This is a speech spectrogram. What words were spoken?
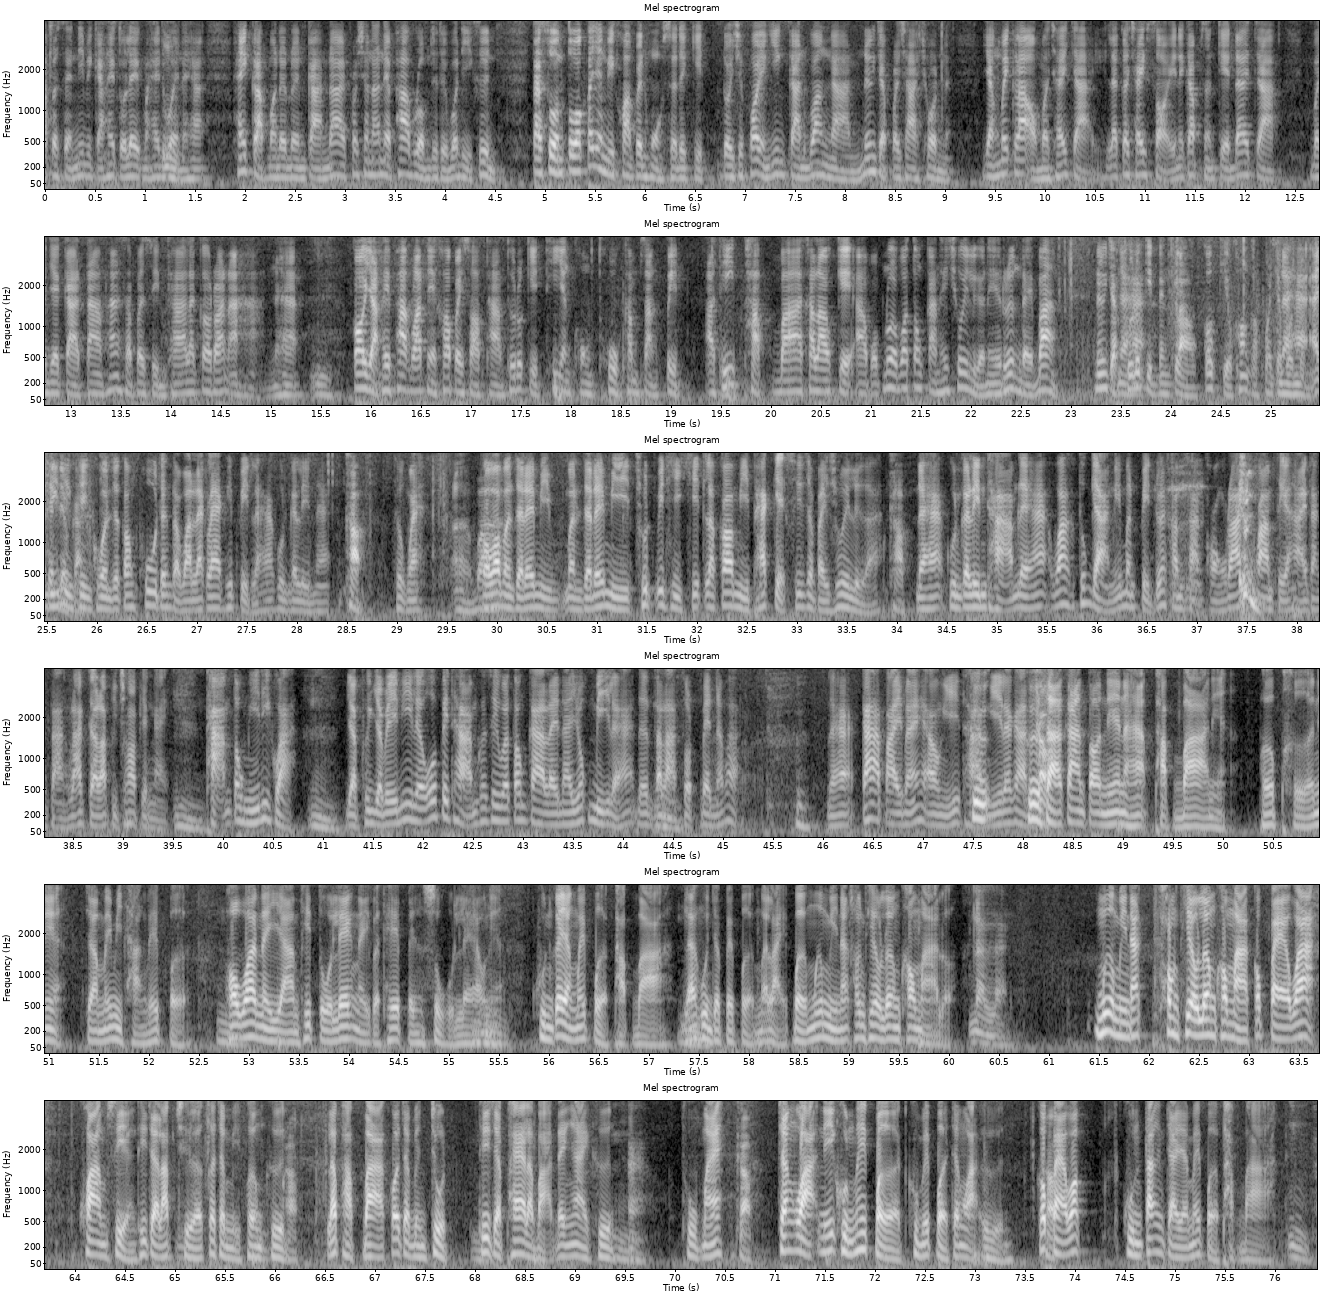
95%นี่มีการให้ตัวเลขมาให้ด้วยนะฮะ ให้กลับมาดำเนินการได้ เพราะฉะนั้นเนี่ยภาพรวมจะถือว่าดีขึ้น แต่ส่วนตัวก็ยังมีความเป็นห่วงเศรษฐกิจ โดยเฉพาะอย่างยิ่งการว่างงาน เนื่องจากประชาชน ยังไม่กล้าออกมาใช้จ่าย และก็ใช้สอยนะครับ สังเกตได้จากบรรยากาศตามห้างสรรพสินค้าและก็ร้านอาหารนะฮะ ก็อยากให้ภาครัฐเนี่ยเข้าไปสอบถามธุรกิจที่ยังคงถูกคำสั่งปิด อาทิผับบาร์คาราโอเกะอาบอบนวดว่าต้องการให้ช่วยเหลือในเรื่องใดบ้าง เนื่องจากนะฮะธุรกิจดังกล่าวก็เกี่ยวข้องกับคนจำนวนนะหฮะนึ่งอันเช่นี้นเดีจยวกันริงๆควรจะต้องพูดตั้งแต่วันแรก ๆที่ปิดแล้วฮะคุณกลินนะครับ ถูกไหมออเพราะว่ามันจะได้มีมันจะได้มีชุดวิธีคิด แล้วก็มีแพ็กเกจที่จะไปช่วยเหลือครับ นะฮะคุณกลินถามเลยฮะว่าทุกอย่างนี้มันปิดด้วยคำสั่งของรัฐ ความเสียหายต่างๆ รัฐจะรับผิดชอบยังไง ถามตรงนี้ดีกว่าอืมอย่าเพิ่งอย่าไปนี่เลยโอ้ไปถามเขาซิว่าต้องการอะไรนายกมีแหละฮะเดินตลาดสดเป็นนะเปล่า นะฮะกล้าไปไหมเอางี้ถามคืออย่างนี้แล้วกันคือครับสถานการณ์ตอนนี้นะฮะผับบาร์เนี่ยเพอเพอๆเนี่ยจะไม่มีทางได้เปิด เพราะว่าในยามที่ตัวเลขในประเทศเป็นศูนย์แล้วเนี่ยคุณก็ยังไม่เปิดผับบาร์แล้วคุณจะไปเปิดเมื่อไหร่เปิดเมื่อมีนักท่องเที่ยวเริ่มเข้ามาเหรอนั่นแหละเมื่อมีนักท่องเที่ยวเริ่มเข้ามาก็แปลว่า ความเสี่ยงที่จะรับเชื้อก็จะมีเพิ่มขึ้นครับและผับบาร์ก็จะเป็นจุดที่จะแพร่ระบาดได้ง่ายขึ้นอะถูกไหมครับจังหวะนี้คุณไม่เปิด คุณไม่เปิดจังหวะอื่น ก็ครับแปลว่า คุณตั้งใจจะไม่เปิดผับบาร์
